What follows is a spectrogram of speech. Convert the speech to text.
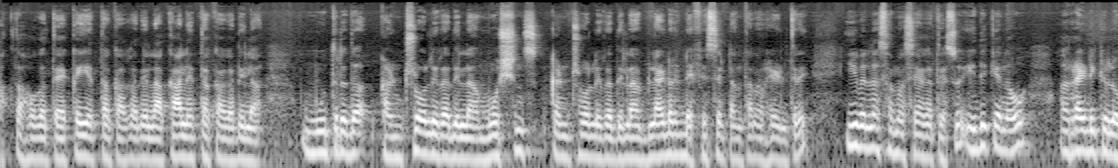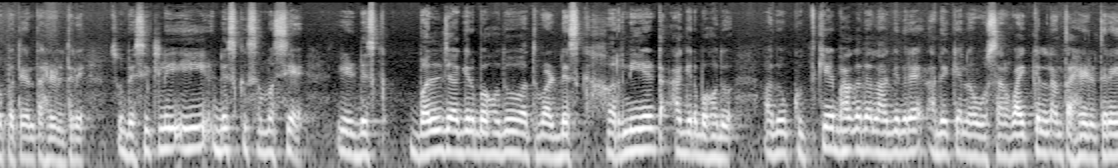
ಆಗ್ತಾ ಹೋಗುತ್ತೆ. ಕೈ ಎತ್ತಕ್ಕಾಗೋದಿಲ್ಲ, ಕಾಲು ಎತ್ತಕ್ಕಾಗೋದಿಲ್ಲ, ಮೂತ್ರದ ಕಂಟ್ರೋಲ್ ಇರೋದಿಲ್ಲ ಮೋಷನ್ಸ್ ಕಂಟ್ರೋಲ್ ಇರೋದಿಲ್ಲ ಬ್ಲ್ಯಾಡರ್ ಡೆಫಿಸಿಟ್ ಅಂತ ನಾವು ಹೇಳ್ತೀರಿ. ಇವೆಲ್ಲ ಸಮಸ್ಯೆ ಆಗುತ್ತೆ. ಸೊ ಇದಕ್ಕೆ ನಾವು ರೆಡಿಕ್ಯುಲೋಪತಿ ಅಂತ ಹೇಳ್ತೀರಿ. ಸೊ ಬೇಸಿಕ್ಲಿ ಈ ಡಿಸ್ಕ್ ಸಮಸ್ಯೆ, ಈ ಡಿಸ್ಕ್ ಬಲ್ಜ್ ಆಗಿರಬಹುದು ಅಥವಾ ಡಿಸ್ಕ್ ಹರ್ನಿಯೇಟ್ ಆಗಿರಬಹುದು, ಅದು ಕುತ್ತಿಗೆ ಭಾಗದಲ್ಲಾಗಿದ್ದರೆ ಅದಕ್ಕೆ ನಾವು ಸರ್ವೈಕಲ್ ಅಂತ ಹೇಳ್ತೀರಿ.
